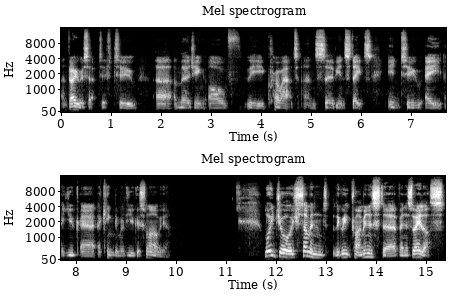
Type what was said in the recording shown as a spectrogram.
and very receptive to uh, a merging of the Croat and Serbian states into a, a, uh, a kingdom of Yugoslavia. Lloyd George summoned the Greek Prime Minister Venizelos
